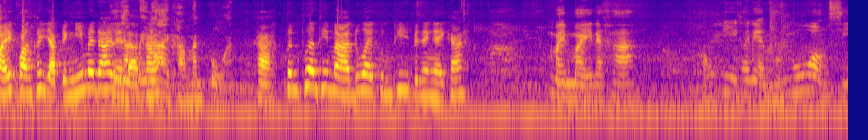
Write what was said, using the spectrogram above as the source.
มัยก่อนขยับอย่างนี้ไม่ได้เลยเหรอไม่คะได้ค่ะ มันปวดค่ะ เพื่อนๆที่มาด้วยคุณพี่เป็นยังไงคะใหม่ ๆนะคะ ของพี่เขาเนี่ยมันม่วงสี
